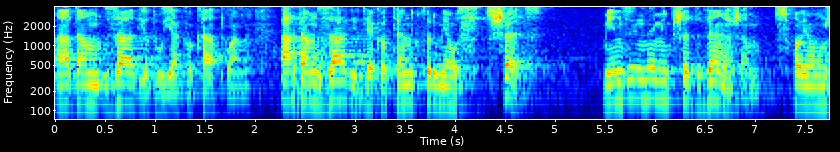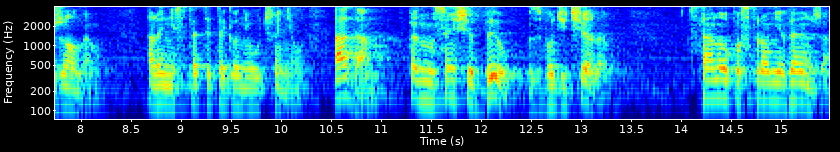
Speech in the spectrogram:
Adam zawiódł jako kapłan. Adam zawiódł jako ten, który miał strzec, między innymi przed wężem, swoją żonę, ale niestety tego nie uczynił. Adam w pewnym sensie był zwodzicielem. Stanął po stronie węża,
